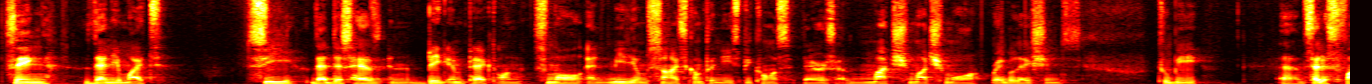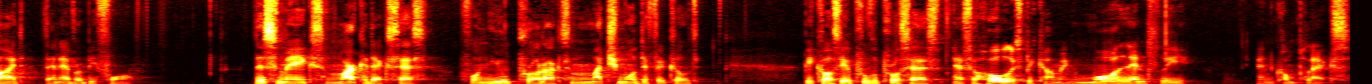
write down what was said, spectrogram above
thing, then you might see that this has a big impact on small and medium sized companies because there's much, much more regulations to be um, satisfied than ever before. This makes market access for new products much more difficult because the approval process as a whole is becoming more lengthy and complex.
